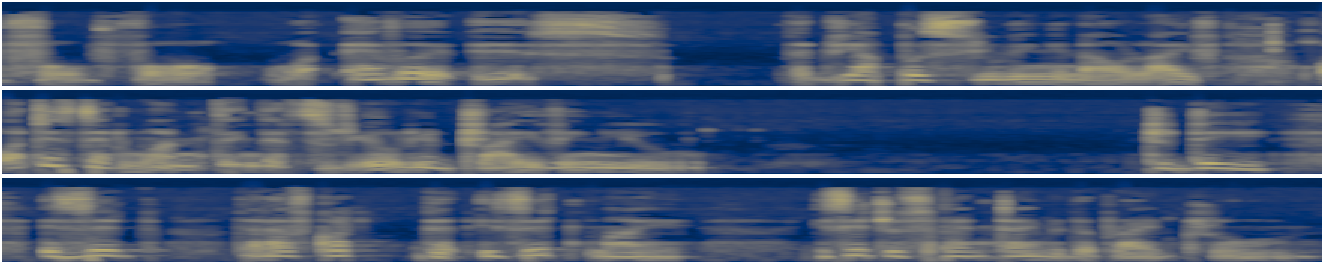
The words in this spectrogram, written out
for for whatever it is that we are pursuing in our life. What is that one thing that's really driving you today? Is it that I've got that is it my is it to spend time with the bridegroom?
